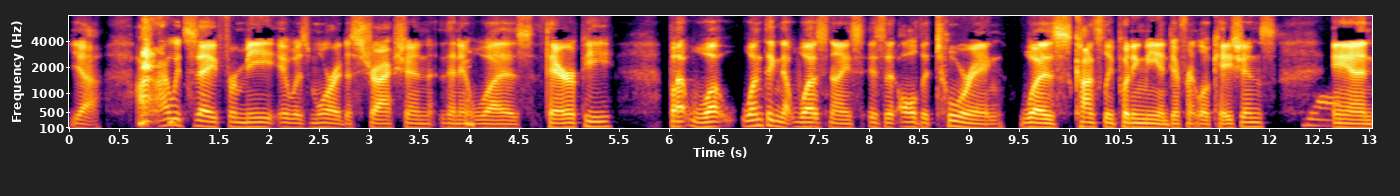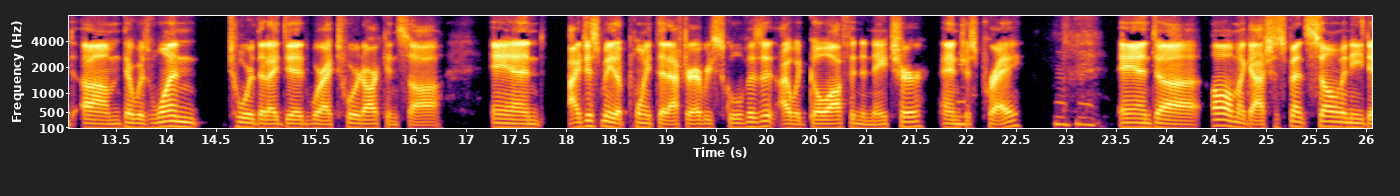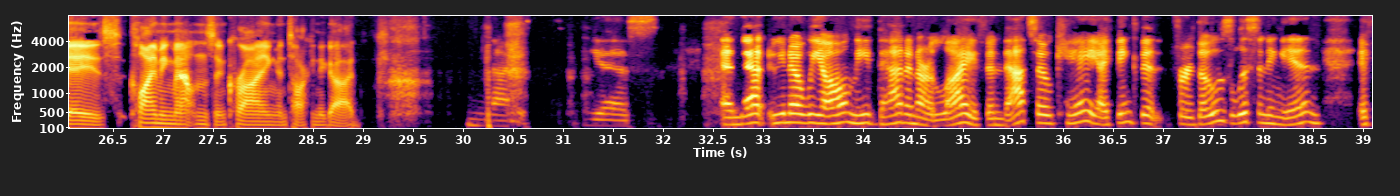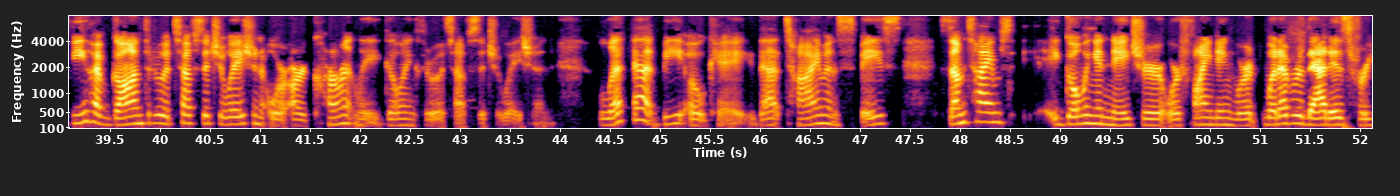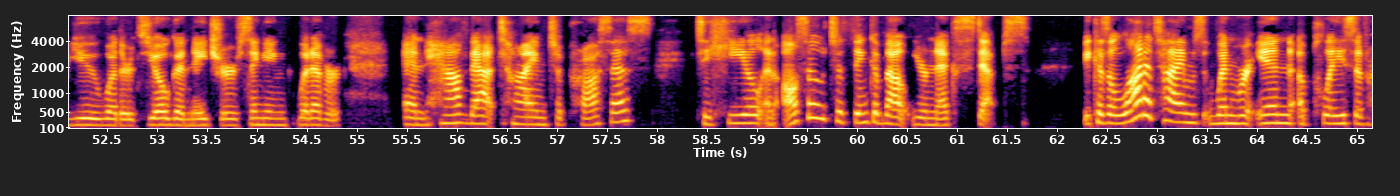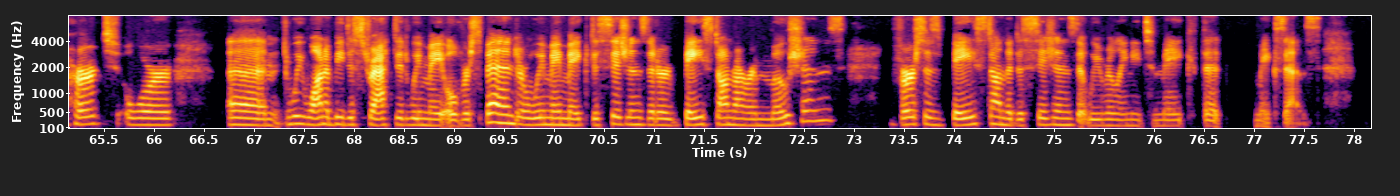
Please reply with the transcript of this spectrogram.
yeah I, I, would say for me it was more a distraction than it was therapy but what one thing that was nice is that all the touring was constantly putting me in different locations yeah. and um, there was one tour that i did where i toured arkansas and i just made a point that after every school visit i would go off into nature and mm-hmm. just pray mm-hmm. And uh, oh my gosh, I spent so many days climbing mountains and crying and talking to God. nice. Yes. and that you know we all need that in our life and that's okay i think that for those listening in if you have gone through a tough situation or are currently going through a tough situation let that be okay that time and space sometimes going in nature or finding where whatever that is for you whether it's yoga nature singing whatever and have that time to process to heal and also to think about your next steps. Because a lot of times when we're in a place of hurt or um, we want to be distracted we may overspend or we may make decisions that are based on our emotions versus based on the decisions that we really need to make that make sense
